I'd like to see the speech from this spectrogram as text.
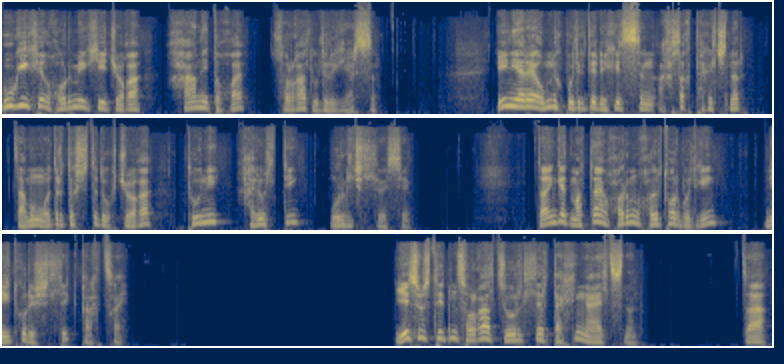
хүүгийнхээ хурмыг хийж байгаа хааны тухай сургаал үлрэг ярьсан. Энэ яриа өмнөх бүлэгдээр эхэлсэн ахлах тахилч нар за мөн удирдагчдад өгч байгаа түүний хариултын үргэлжлэл байсан юм. За ингээд Матай 22 дугаар бүлгийн 1-р ишлэлийг гаргацгаая. Есүс тэдэнд сургаал зөвөрлөлөөр дахин айлдсан нь. За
